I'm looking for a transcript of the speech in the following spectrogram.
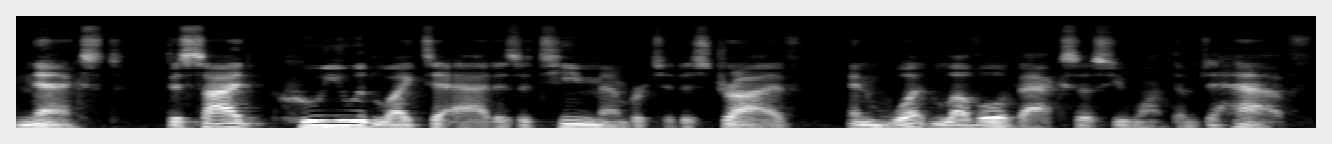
Next, Decide who you would like to add as a team member to this drive and what level of access you want them to have.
